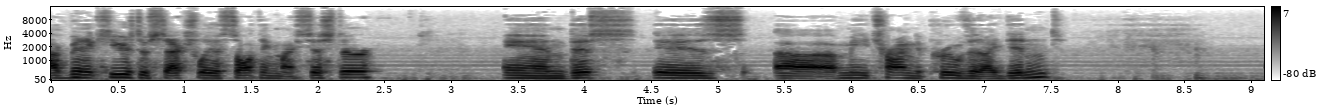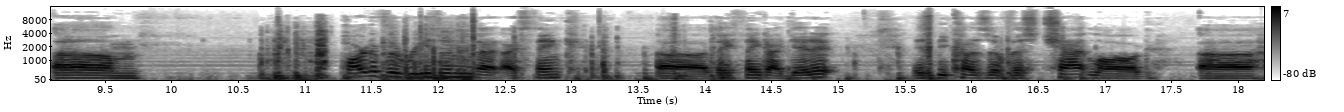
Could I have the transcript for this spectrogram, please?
I've been accused of sexually assaulting my sister, and this is uh, me trying to prove that I didn't. Um, part of the reason that I think uh, they think I did it is because of this chat log uh,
